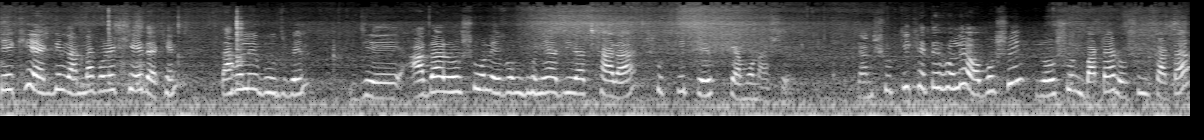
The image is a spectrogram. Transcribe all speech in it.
দেখে একদিন রান্না করে খেয়ে দেখেন, তাহলে বুঝবেন যে আদা, রসুন এবং ধনিয়া জিরা ছাড়া শুটকির টেস্ট কেমন আসে। কারণ শুটকি খেতে হলে অবশ্যই রসুন বাটা, রসুন কাটা,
